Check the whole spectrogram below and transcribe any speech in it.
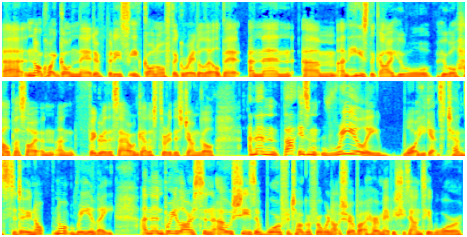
uh, not quite gone native, but he's he's gone off the grid a little bit. And then um, and he's the guy who will who will help us out and, and figure this out and get us through this jungle. And then that isn't really what he gets a chance to do. Not not really. And then Brie Larson, oh, she's a war photographer. We're not sure about her. Maybe she's anti-war.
